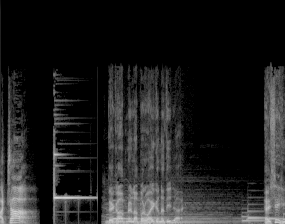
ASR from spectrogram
अच्छा। देखा आपने लापरवाही का नतीजा है। ऐसे ही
